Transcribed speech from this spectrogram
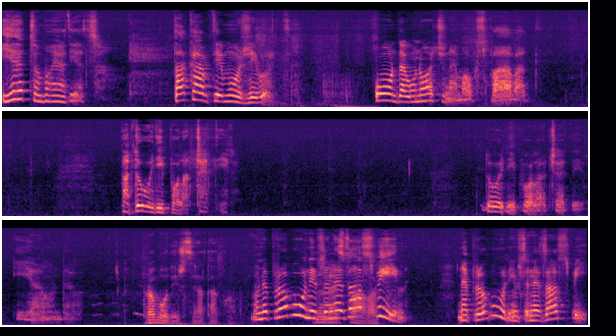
I eto, moja djeca, takav ti je moj život. Onda u noć ne mogu spavat. Pa dojdi pola četiri. Dojdi pola četiri. I ja onda Probudiš se, jel tako? Ma ne probudim Da se, ne ne zaspim. Ne probudim se, ne zaspim.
